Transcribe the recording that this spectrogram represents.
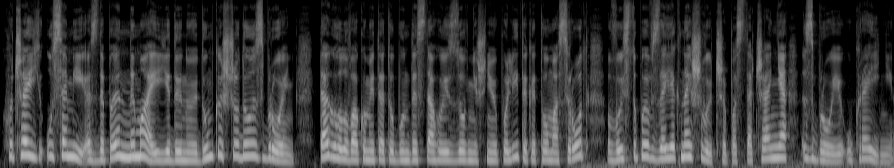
Хоча й у самій СДПН немає єдиної думки щодо озброєнь. Так, голова комітету Бундестагу із зовнішньої політики Томас Рот виступив за якнайшвидше постачання зброї Україні.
